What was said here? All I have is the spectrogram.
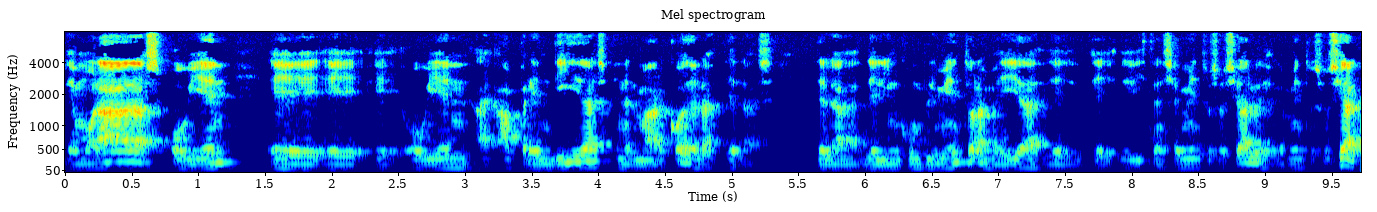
demoradas o bien, o bien aprendidas en el marco de, de las, del incumplimiento de las medidas de, distanciamiento social o de aislamiento social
